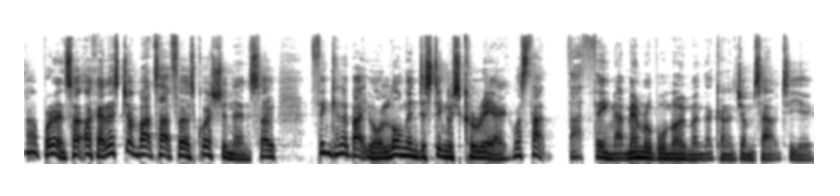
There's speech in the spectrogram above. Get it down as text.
Oh, brilliant. So, okay, let's jump back to that first question then. So, thinking about your long and distinguished career, what's that, that thing, that memorable moment that kind of jumps out to you?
